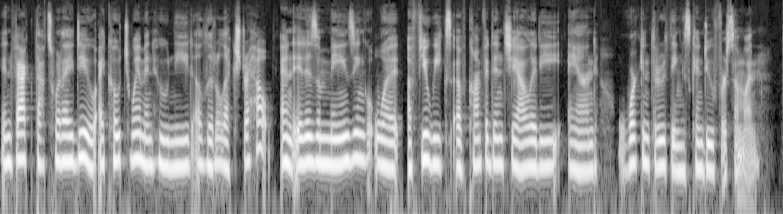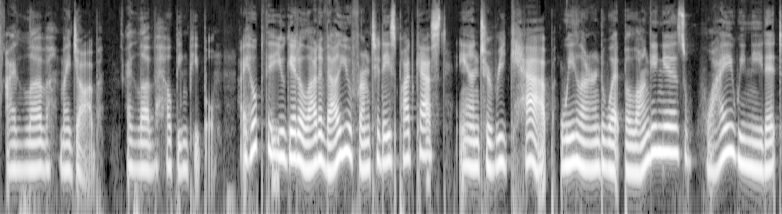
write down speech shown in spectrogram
In fact, that's what I do. I coach women who need a little extra help. And it is amazing what a few weeks of confidentiality and working through things can do for someone. I love my job. I love helping people. I hope that you get a lot of value from today's podcast. And to recap, we learned what belonging is, why we need it,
